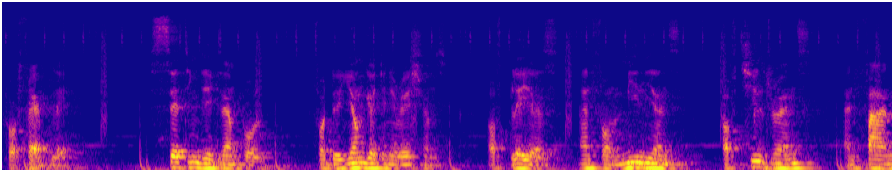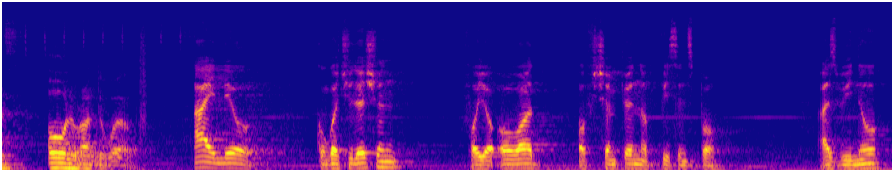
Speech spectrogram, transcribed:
for fair play, setting the example for the younger generations of players and for millions of children and fans all around the world. Hi Leo, congratulations for your award of Champion of Peace and Sport. As we know,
